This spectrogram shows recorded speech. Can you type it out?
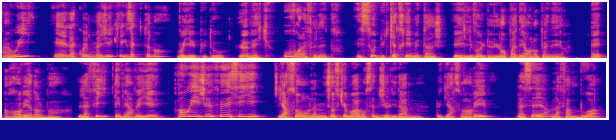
Ah oui? Et elle a quoi de magique exactement? Voyez plutôt, le mec ouvre la fenêtre et saute du quatrième étage, et il vole de lampadaire en lampadaire, et revient dans le bar. La fille, émerveillée, Ah oui, je veux essayer. Garçon, la même chose que moi pour cette jolie dame. Le garçon arrive, la serre, la femme boit,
